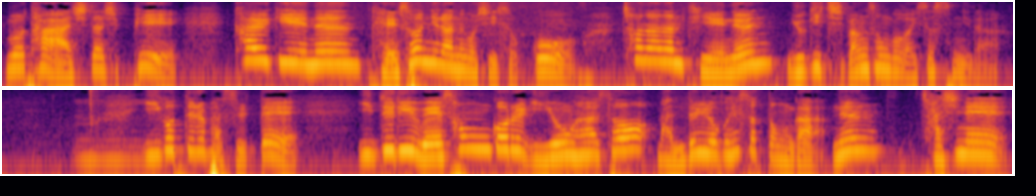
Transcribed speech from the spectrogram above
뭐 다 아시다시피 칼기에는 대선이라는 것이 있었고 천안함 뒤에는 6.2 지방선거가 있었습니다. 이것들을 봤을 때 이들이 왜 선거를 이용해서 만들려고 했었던가는 자신의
